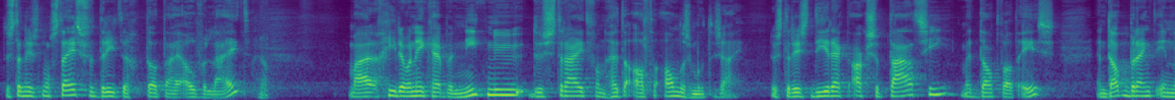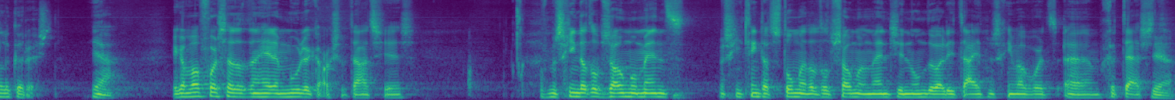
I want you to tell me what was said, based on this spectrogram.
Dus dan is het nog steeds verdrietig dat hij overlijdt. Ja. Maar Guido en ik hebben niet nu de strijd van het altijd anders moeten zijn. Dus er is direct acceptatie met dat wat is. En dat brengt innerlijke rust. Ja. Ik kan me wel voorstellen dat het een hele moeilijke acceptatie is. Of misschien dat op zo'n moment... Misschien klinkt dat stom, maar dat op zo'n moment je non-dualiteit misschien wel wordt ehm, getest. Ja.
